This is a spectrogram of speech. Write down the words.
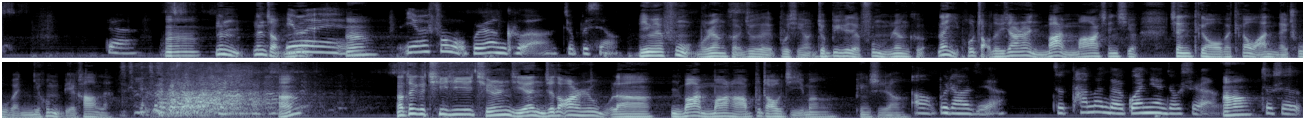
对，嗯，那你那怎么的？因为嗯，因为父母不认可就不行。因为父母不认可就得不行，就必须得父母认可。那以后找对象让你爸你妈先挑先挑呗，挑完你再处呗。你以后你别看了 啊。那这个七夕情人节，你这都二十五了，你爸你妈啥不着急吗？平时啊哦，不着急，就他们的观念就是，啊，就是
